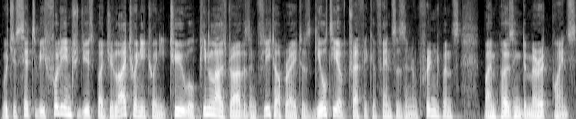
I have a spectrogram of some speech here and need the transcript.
which is set to be fully introduced by July 2022, will penalize drivers and fleet operators guilty of traffic offenses and infringements by imposing demerit points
